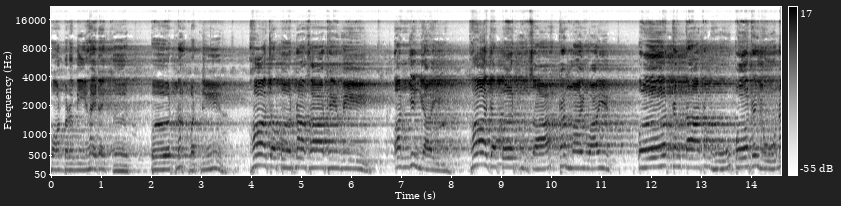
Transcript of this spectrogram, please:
พรบารมีให้ได้เกิด เปิดนักบัดนี้ข้าจะเปิดนาคาเทวี อันยิ่งใหญ่ข้าจะเปิดอุตสาท่านหมายไว้ เปิดทั้งตาทั้งหู เปิดให้อยู่ณ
